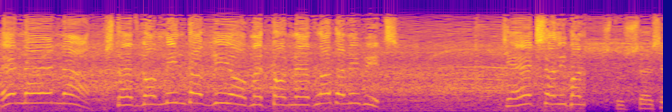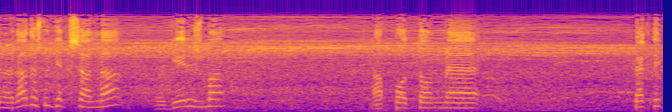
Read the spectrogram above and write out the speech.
1-1 στο 72 με τον ε, Βλάνταν Ήβιτς. Και έξαλλη στους ε, συνεργάτες του και ξανά το γύρισμα από τον ε, παίκτη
